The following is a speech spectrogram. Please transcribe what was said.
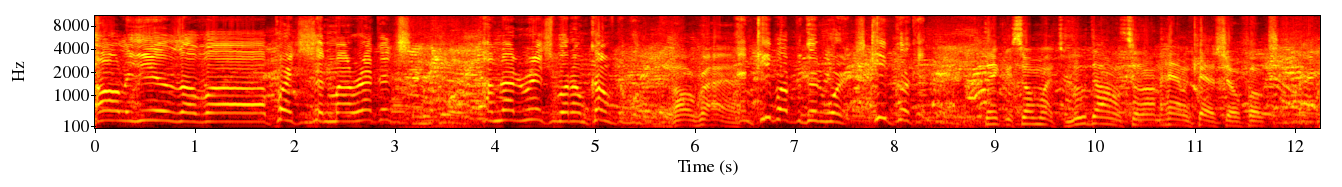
all the years of uh, purchasing my records. I'm not rich, but I'm comfortable. All right. And keep up the good works. Keep cooking. Thank you so much. Lou Donaldson on the HammondCast Show, folks.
